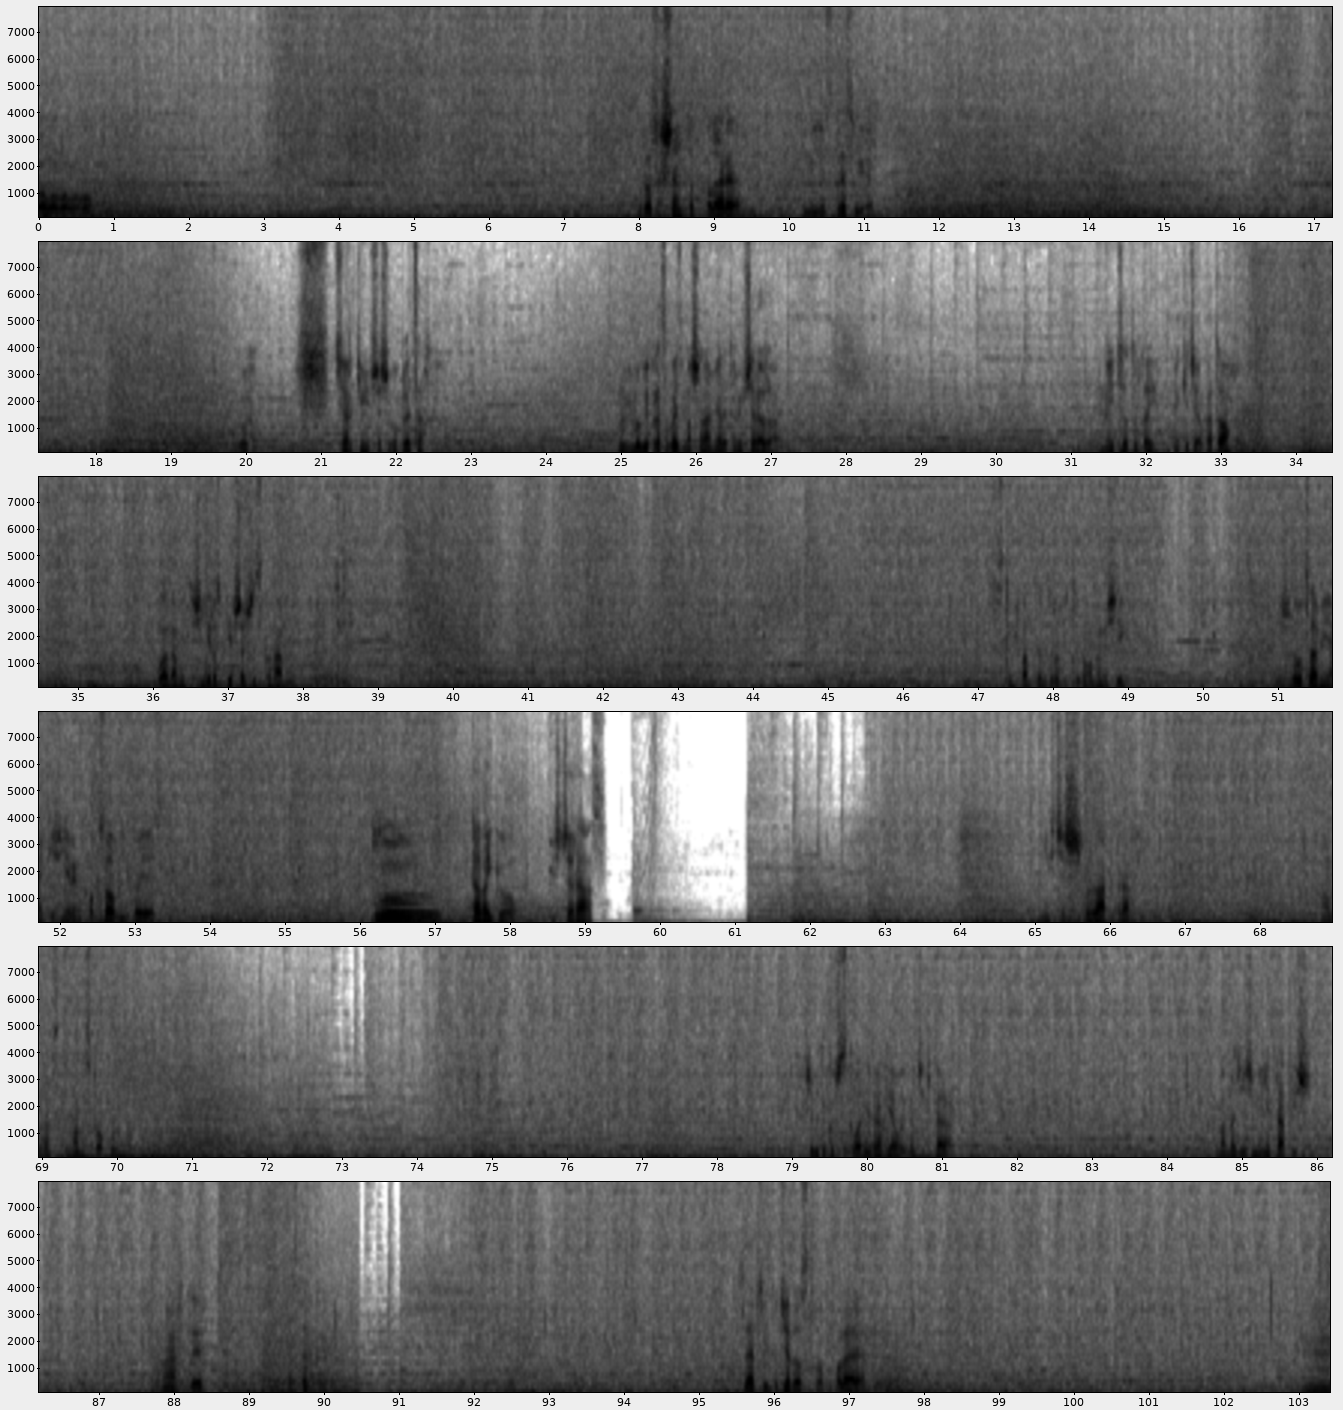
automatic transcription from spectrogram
Wow, wow, wow, wow. Rozchrzeń to w cholerę. To mnie nie stresuje. Uff. Ciarki mi przeszły po plecach. Lubię pracować z maszynami, ale to mnie przeraża. No i co tutaj? Jakie działka to? Błagam, niech to się nie rozpieprze wszystko na mnie. Co z tym fantem zrobić? Co go mam na myśli? Rzuca mi jakiś, nie wiem, koksownik to jest. Puh, dawaj go. Jeszcze raz. Niech cię szlak trafi. Dobra, z tym mamy spokój. Żeby tylko wszystko ładnie trafiało i będzie gitara. Mam nadzieję, że mnie nie trafisz. Ach ty. Następny. Zepsuj to dziadostwo, w cholerę.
